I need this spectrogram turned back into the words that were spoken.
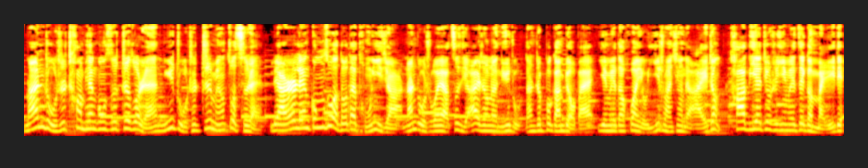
男主是唱片公司制作人，女主是知名作词人，俩人连工作都在同一家。男主说呀，自己爱上了女主，但是不敢表白，因为他患有遗传性的癌症。他爹就是因为这个没的。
